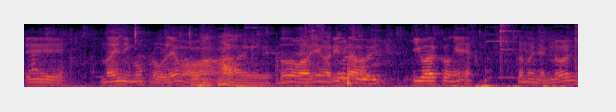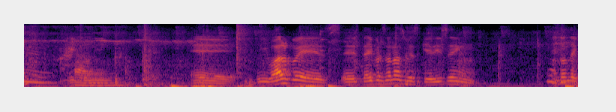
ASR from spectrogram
Eh, no hay ningún problema, va. Todo va bien ahorita. Igual con ella, con Doña Gloria y con Eh, igual pues este, hay personas pues que dicen un montón de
